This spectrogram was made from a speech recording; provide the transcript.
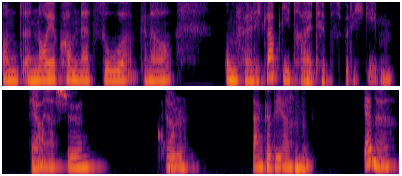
und äh, neue kommen dazu, genau. Umfeld. Ich glaube, die drei Tipps würde ich geben. Ja. Ja, schön. Cool. Ja. Danke dir. Gerne.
